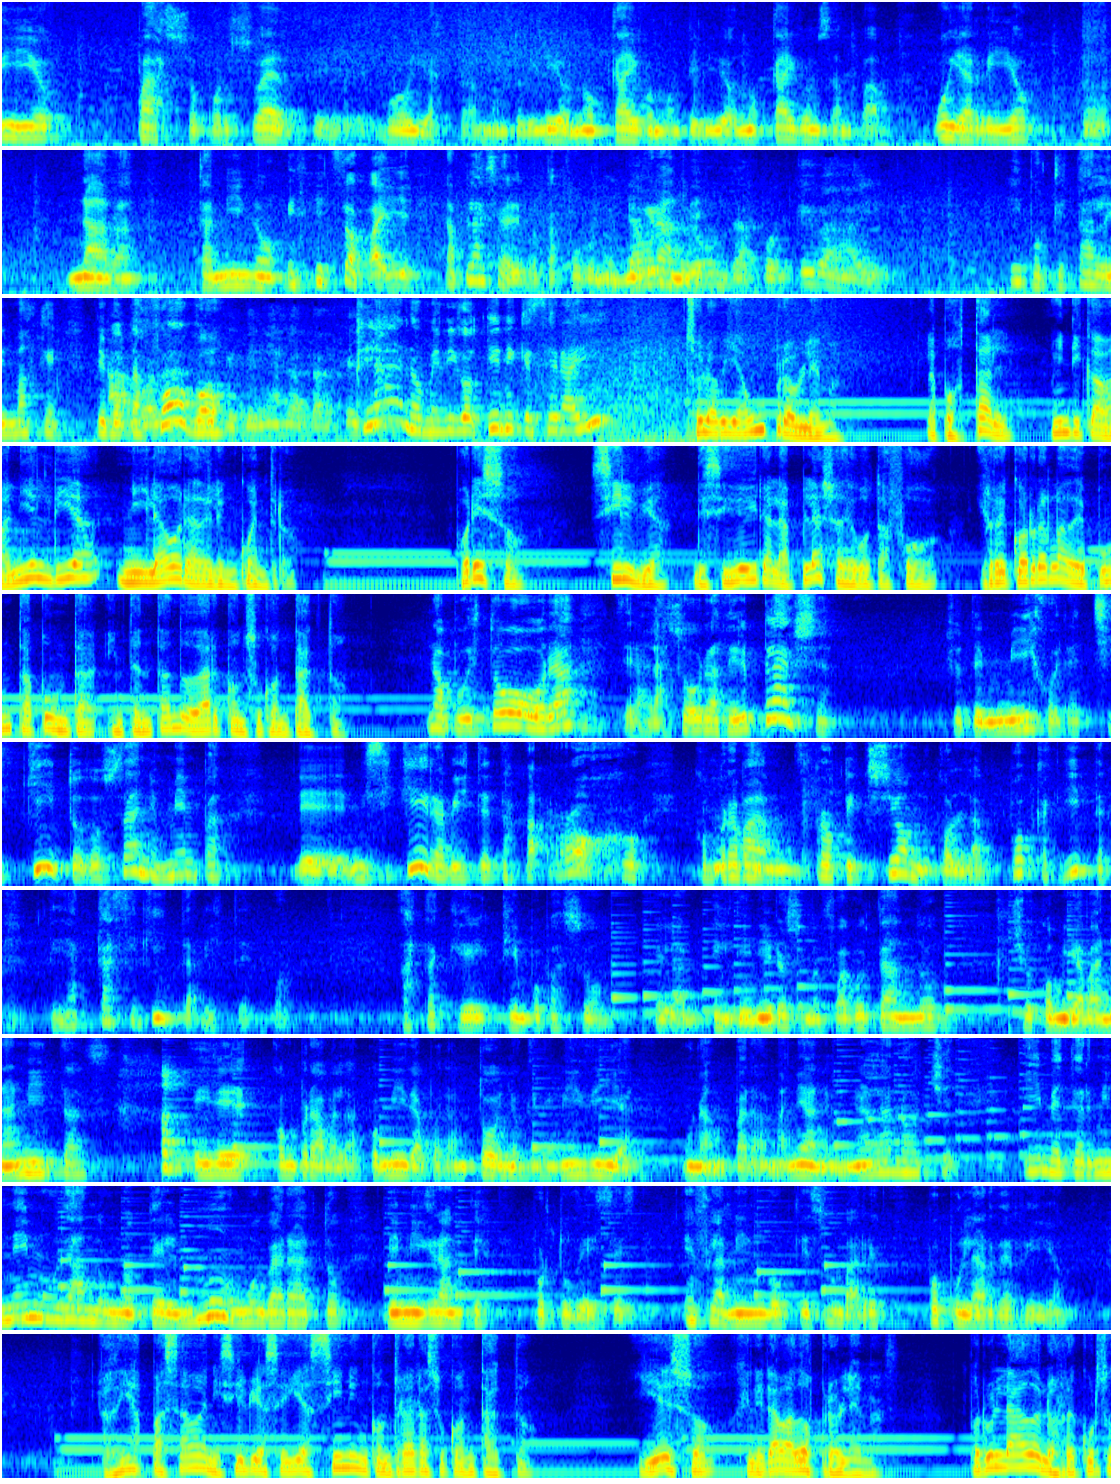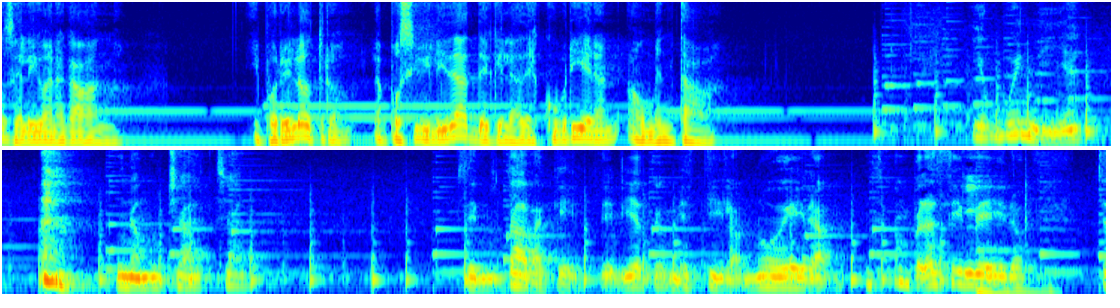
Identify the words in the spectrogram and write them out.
Río, paso por suerte, voy hasta Montevideo, no caigo en Montevideo, no caigo en San Pablo, voy a Río, nada, camino en esa bahía, la playa de Botafogo no es muy grande. pregunta, ¿por qué vas ahí? Y porque está la imagen de Ah, Botafogo. porque tenías la tarjeta. Claro, me digo, tiene que ser ahí. Solo había un problema. La postal no indicaba ni el día ni la hora del encuentro. Por eso, Silvia decidió ir a la playa de Botafogo y recorrerla de punta a punta intentando dar con su contacto. No ha puesto hora, serán las horas de playa. Yo ten- mi hijo era chiquito, dos años, Mempa, eh, ni siquiera, viste, estaba rojo, compraba protección con la poca guita, tenía casi guita, viste. Bueno, hasta que el tiempo pasó, el, el dinero se me fue agotando, yo comía bananitas, y le compraba la comida para Antonio, que dividía una para la mañana y una a la noche, y me terminé mudando a un hotel muy, muy barato de inmigrantes portugueses en Flamingo, que es un barrio popular de Río. Los días pasaban y Silvia seguía sin encontrar a su contacto. Y eso generaba dos problemas. Por un lado, los recursos se le iban acabando. Y por el otro, la posibilidad de que la descubrieran aumentaba. Y un buen día, una muchacha, se notaba que debía tener un estilo, no era un brasilero,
